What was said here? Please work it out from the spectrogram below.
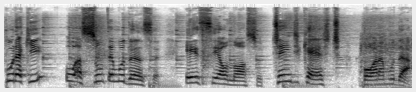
Por aqui, o assunto é mudança. Esse é o nosso Changecast. Bora mudar!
